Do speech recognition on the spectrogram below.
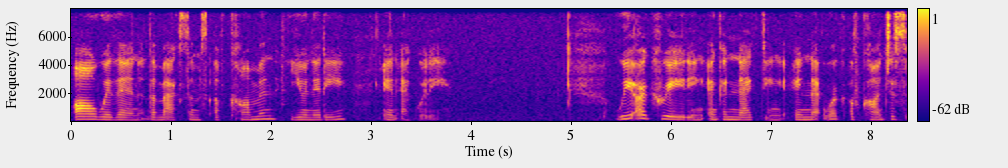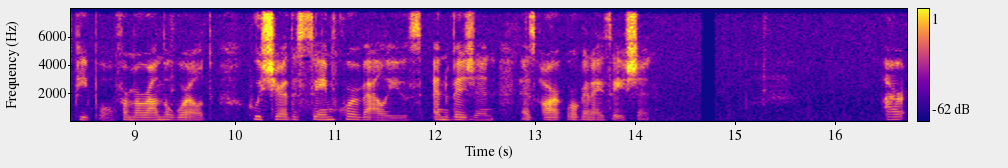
all within the maxims of common unity and equity. We are creating and connecting a network of conscious people from around the world who share the same core values and vision as our organization. Our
